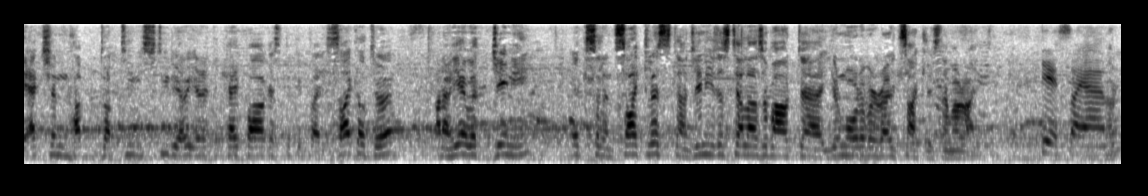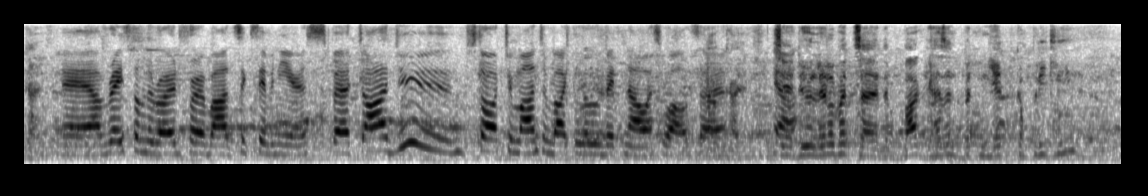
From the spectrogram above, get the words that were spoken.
actionhub.tv studio here at the Cape Argus Pick n Pay Cycle Tour. And I'm here with Jennie, excellent cyclist. Now, Jennie, just tell us about uh, you're more of a road cyclist, am I right? Yes, I am. Okay. Uh, I've raced on the road for about six, seven years, but I do start to mountain bike a little bit now as well. So, Okay. So yeah. you do a little bit, uh, the bug hasn't bitten yet completely?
